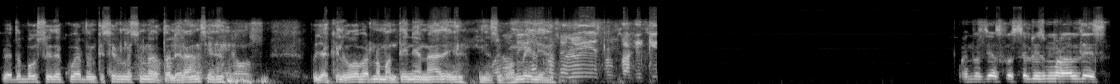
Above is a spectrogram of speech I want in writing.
Yo tampoco estoy de acuerdo en que cierren la zona de tolerancia, pues ya que el gobierno mantiene a nadie y a su familia. Buenos días, José Luis Morales.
